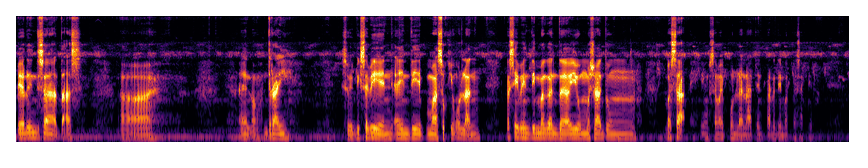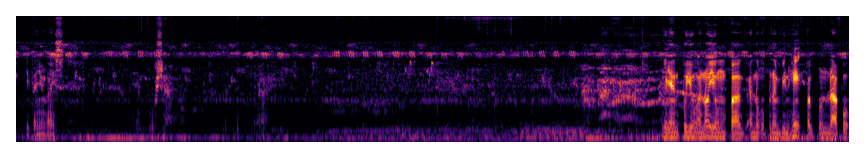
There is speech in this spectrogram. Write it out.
pero hindi sa taas. Ah ayan oh dry. So ibig sabihin ay hindi pumasok yung ulan kasi hindi maganda yung masyadong basa yung sa may punla natin para di magkasakit. Kita nyo guys ayan po siya Ayan. Ganyan po yung ano yung pag ano ko po ng binhi pag punla po.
